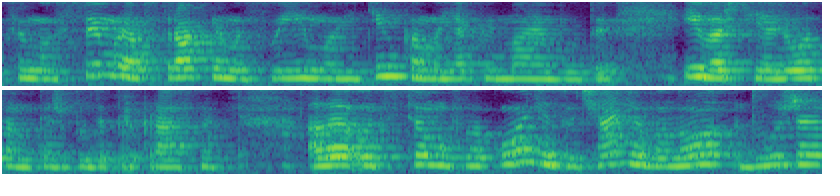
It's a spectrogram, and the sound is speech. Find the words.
цими всіми абстрактними своїми відтінками, як він має бути. І версія льо там теж буде прекрасна. Але от в цьому флаконі звучання воно дуже.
